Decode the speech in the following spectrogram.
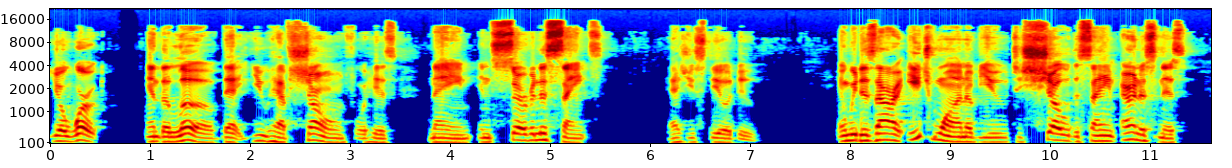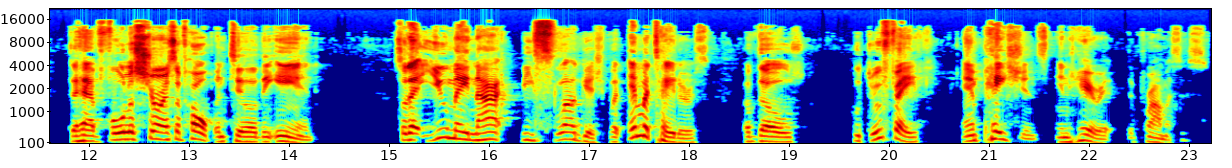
your work and the love that you have shown for his name in serving the saints as you still do. And we desire each one of you to show the same earnestness to have full assurance of hope until the end, so that you may not be sluggish, but imitators of those who through faith and patience inherit the promises.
